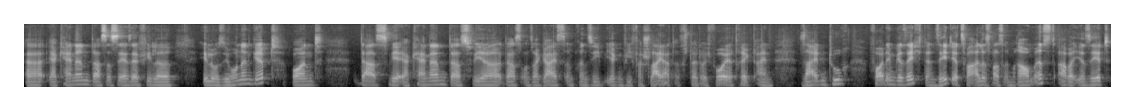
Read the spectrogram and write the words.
äh, erkennen, dass es sehr, sehr viele Illusionen gibt und dass wir erkennen, dass, wir, dass unser Geist im Prinzip irgendwie verschleiert ist. Stellt euch vor, ihr trägt ein Seidentuch vor dem Gesicht, dann seht ihr zwar alles, was im Raum ist, aber ihr seht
